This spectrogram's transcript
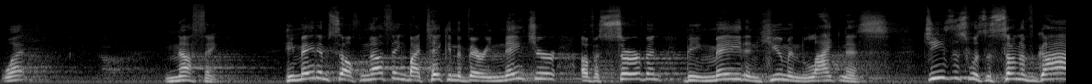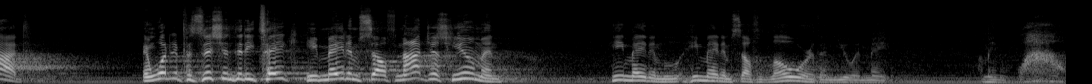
what? Nothing. He made himself nothing by taking the very nature of a servant, being made in human likeness. Jesus was the Son of God. And what a position did he take? He made himself not just human, he made, him, he made himself lower than you and me. I mean, wow.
